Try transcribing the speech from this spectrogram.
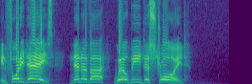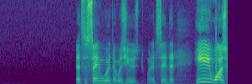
In 40 days, Nineveh will be destroyed. That's the same word that was used when it said that he was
